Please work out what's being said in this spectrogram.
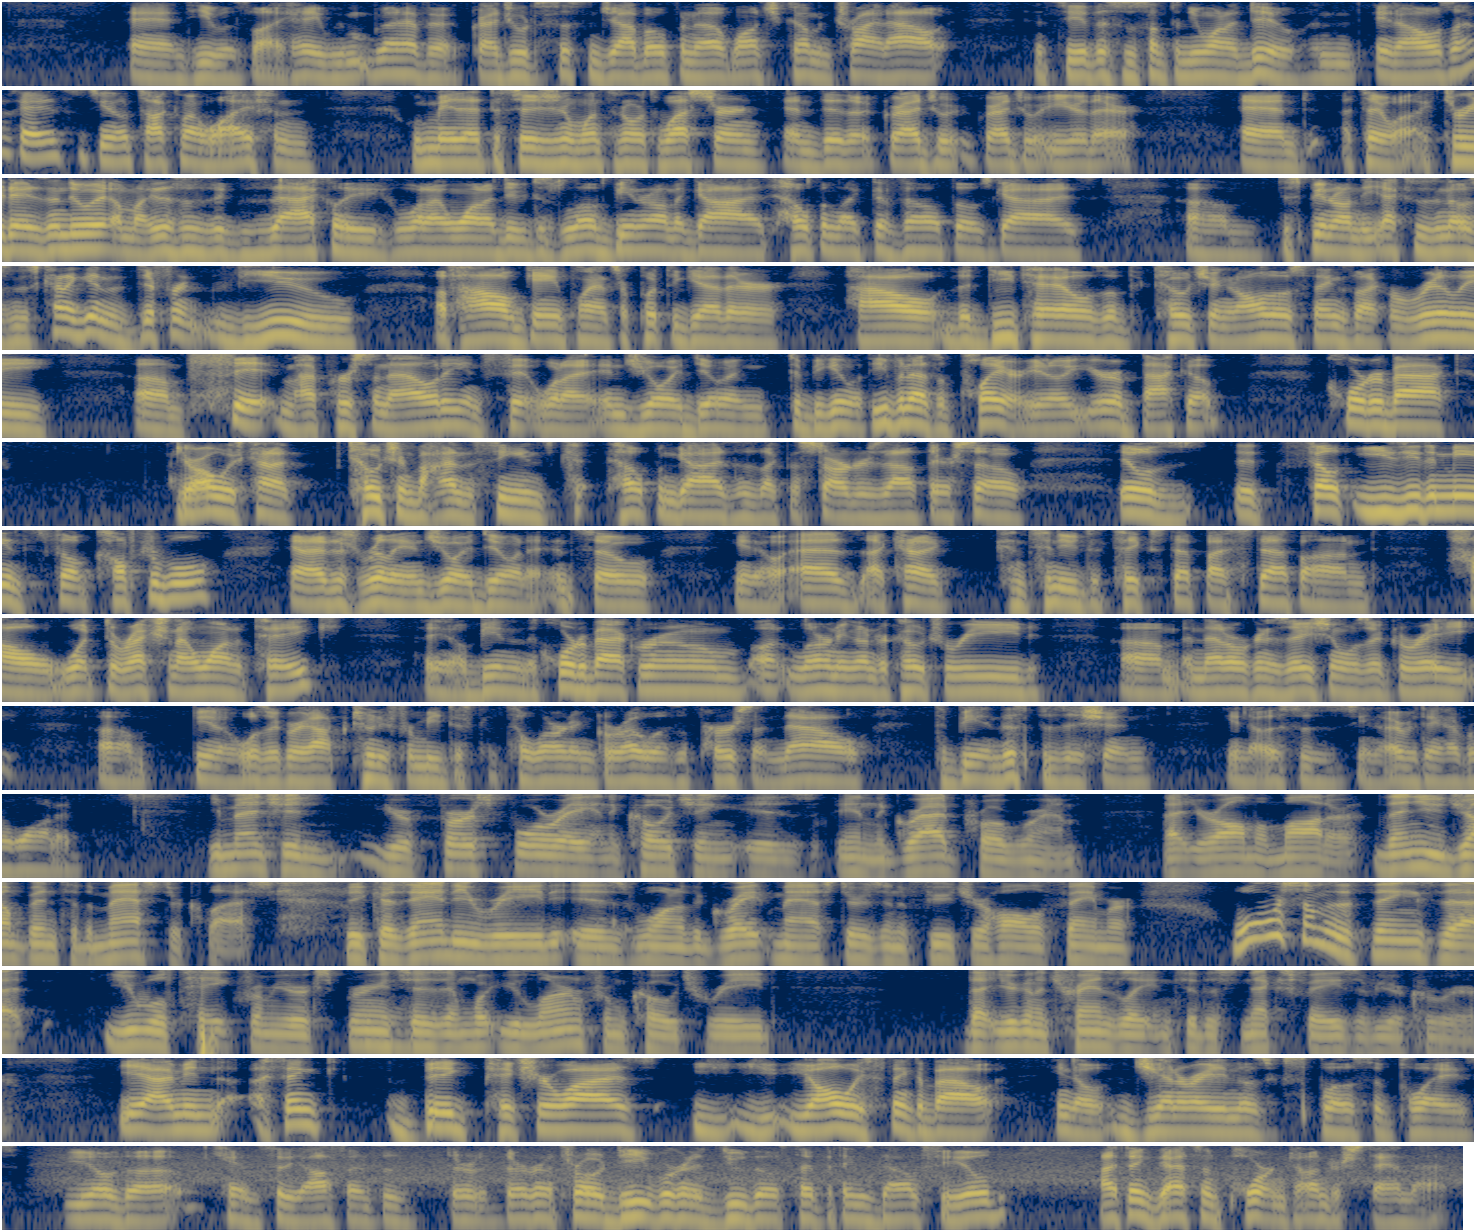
and he was like, "Hey, we might have a graduate assistant job open up. Why don't you come and try it out and see if this is something you want to do?" And you know, I was like, "Okay." This is, you know, talked to my wife, and we made that decision. And went to Northwestern and did a graduate graduate year there. And I tell you what, like three days into it, I'm like, this is exactly what I want to do. Just love being around the guys, helping like develop those guys, um, just being around the X's and O's, and just kind of getting a different view of how game plans are put together, how the details of the coaching and all those things like really um, fit my personality and fit what I enjoy doing to begin with. Even as a player, you know, you're a backup quarterback. You're always kind of coaching behind the scenes, helping guys as like the starters out there. So it was it felt easy to me and felt comfortable, and I just really enjoyed doing it. And so you know, as I kind of continued to take step by step on how what direction I want to take, you know, being in the quarterback room, uh, learning under Coach Reid, um, and that organization was a great, um, you know, was a great opportunity for me just to, to, learn and grow as a person. Now to be in this position, you know, this is you know everything I ever wanted. You mentioned your first foray into coaching is in the grad program at your alma mater. Then you jump into the master class because Andy Reid is one of the great masters and a future Hall of Famer. What were some of the things that you will take from your experiences and what you learned from Coach Reid that you're going to translate into this next phase of your career? Yeah, I mean, I think big picture wise, you, you always think about you know generating those explosive plays. You know, the Kansas City offenses they're they're going to throw deep. We're going to do those type of things downfield. I think that's important to understand that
